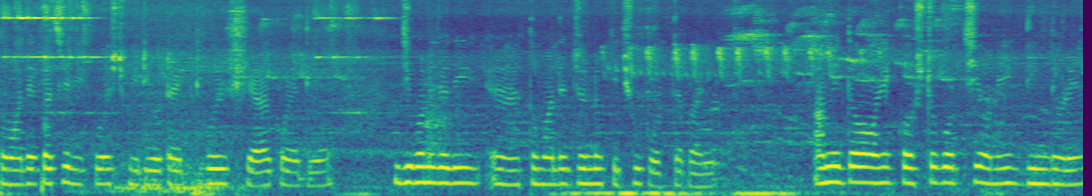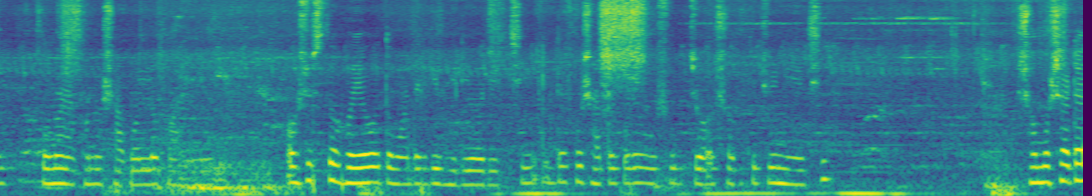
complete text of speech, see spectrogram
তোমাদের কাছে রিকোয়েস্ট ভিডিওটা একটু করে শেয়ার করে দিও। জীবনে যদি তোমাদের জন্য কিছু করতে পারি। আমি তো অনেক কষ্ট করছি, অনেক দিন ধরে কোনো এখনও সাফল্য পাইনি। অসুস্থ হয়েও তোমাদেরকে ভিডিও দিচ্ছি। দেখো, সাথে করে ওষুধ, জল সব কিছুই নিয়েছি। সমস্যাটা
